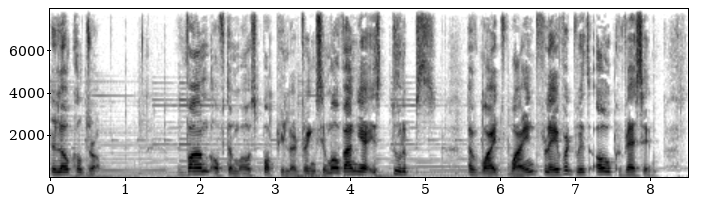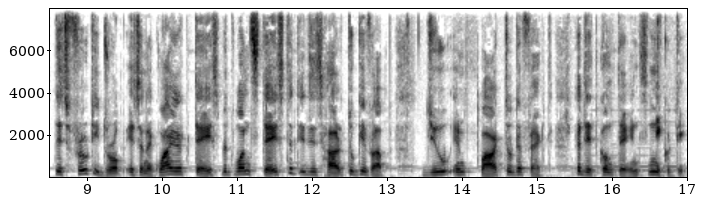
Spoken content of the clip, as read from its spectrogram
The local drop. One of the most popular drinks in Molvania is Turps, a white wine flavored with oak resin. This fruity drop is an acquired taste, but once tasted, it is hard to give up, due in part to the fact that it contains nicotine.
